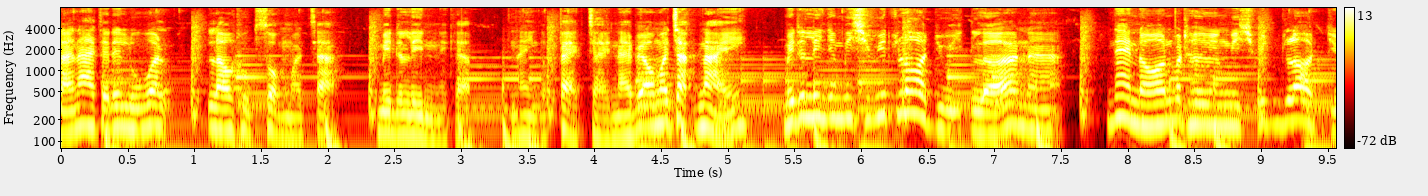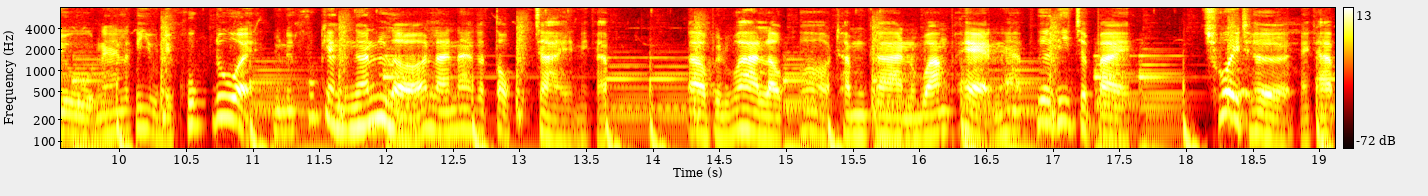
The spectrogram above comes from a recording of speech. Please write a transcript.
ลาน่าจะได้รู้ว่าเราถูกส่งมาจาก เมเดลินนะครับนายก็แปลกใจนายไปเอามาจากไหน เมเดลินยังมีชีวิตรอดอยู่อีกเหรอนะฮะแน่นอนว่าเธอยังมีชีวิตรอดอยู่นะแล้วก็อยู่ในคุกด้วย อยู่ในคุกอย่างนั้นเหรอลาน่าก็ตกใจนะครับเอาเป็นว่าเราก็ทำการวางแผนนะฮะเพื่อที่จะไปช่วยเธอนะครับ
